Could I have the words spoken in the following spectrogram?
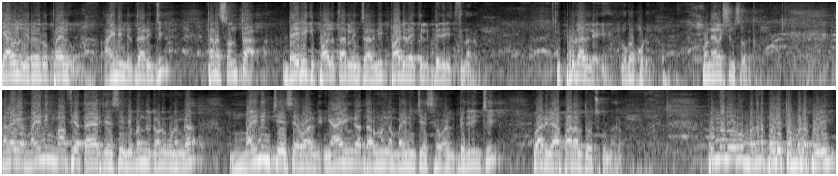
కేవలం ఇరవై రూపాయలు ఆయనే నిర్ధారించి తన సొంత డైరీకి పాలు తరలించాలని పాడి రైతులు బెదిరిస్తున్నారు. ఇప్పుడు కాదులే ఒకప్పుడు మొన్న ఎలక్షన్స్ వరకు. అలాగే మైనింగ్ మాఫియా తయారు చేసి నిబంధనలకు అనుగుణంగా మైనింగ్ చేసే వాళ్ళని న్యాయంగా ధర్మంగా మైనింగ్ చేసే వాళ్ళని బెదిరించి వారి వ్యాపారాలు దోచుకున్నారు. పుంగనూరు మదనపల్లి తొంబలపల్లి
